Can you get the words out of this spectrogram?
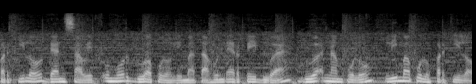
per kilo dan sawit umur 25 tahun Rp2, 260, 50 per kilo.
